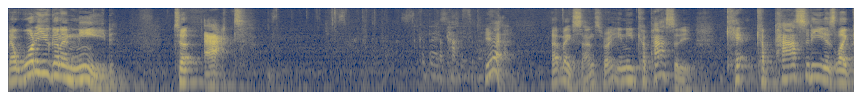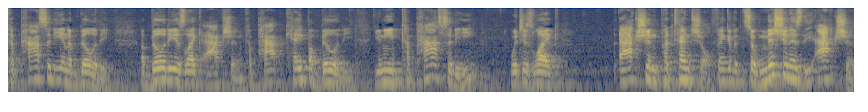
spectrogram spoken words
Now, what are you going to need to act? Yeah, that makes sense, right? You need capacity. Ca- capacity is like capacity and ability. Ability is like action. Capa- capability. You need capacity, which is like action potential. Think of it. So, mission is the action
